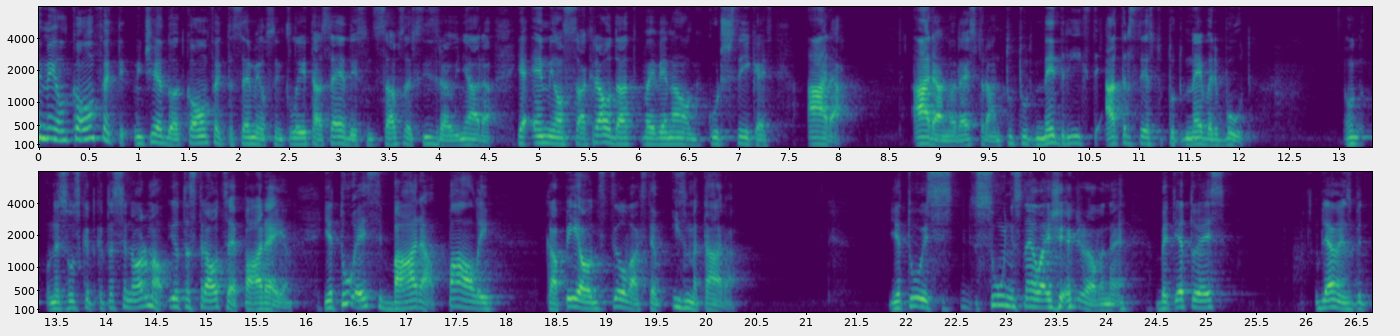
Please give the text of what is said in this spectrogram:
Emīļa konfekti. Viņš iedod konfekti, tas Emīls viņu līdās ēdīs, un tas apsargs izrauj viņu ārā. Ja Emīls sāk raudāt, vai vienalga, kurš sīkais, ārā. Ārā no restorāna. Tu tur nedrīksti atrasties, tu tur nevari būt. Un, un es uzskatu, ka tas ir normāli, jo tas traucē pārējiem. Ja tu esi bārā, pāli, kā pieaugušs cilvēks, tev izmet ārā ja tu esi suņus nelaiž iekšā, vai ne? Bet, ja tu esi Bļāviens, bet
